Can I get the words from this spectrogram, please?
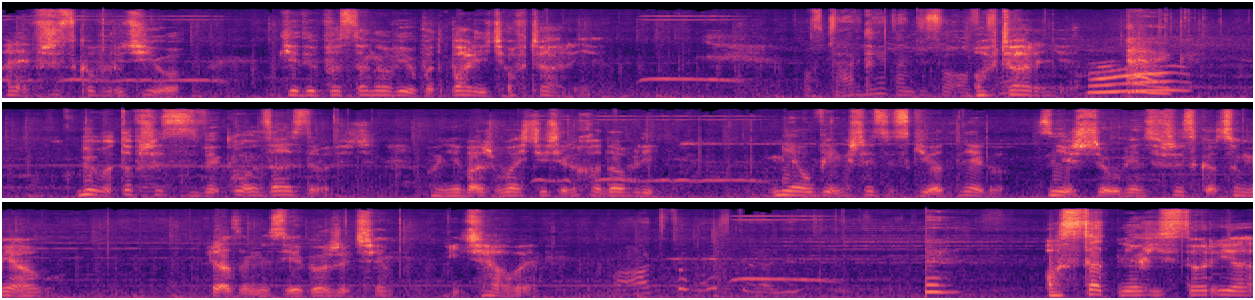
ale wszystko wróciło, kiedy postanowił podpalić owczarnię. Owczarnie? Tam gdzie są owce? Owczarnię. Tak. Było to przez zwykłą zazdrość, ponieważ właściciel hodowli miał większe zyski od niego. Zniszczył więc wszystko, co miał, razem z jego życiem i ciałem. Matko boska, ja nie... Ostatnia historia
